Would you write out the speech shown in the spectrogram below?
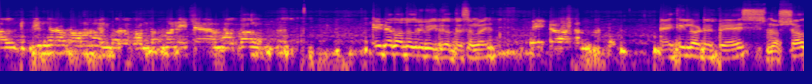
মাল বিভিন্ন রকম মানে এটা কত করে বিক্রি করতেছেন ভাই? একই লটের প্রাইস দর্শক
